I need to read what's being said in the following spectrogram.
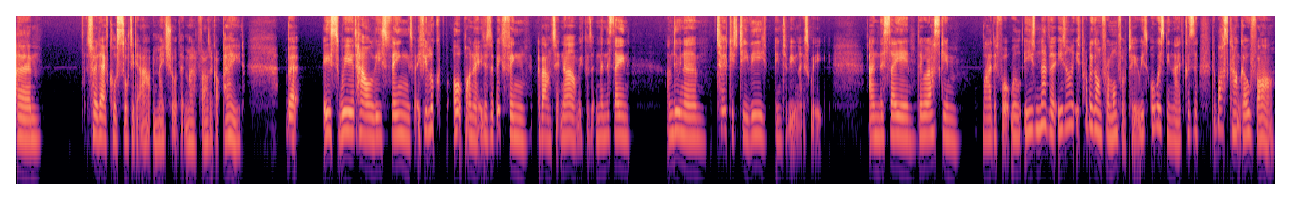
um so they of course sorted it out and made sure that my father got paid but it's weird how these things but if you look up on it there's a big thing about it now because and then they're saying i'm doing a turkish tv interview next week and they're saying they were asking why they thought, well, he's never, he's only, he's probably gone for a month or two. He's always been there because the, the boss can't go far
